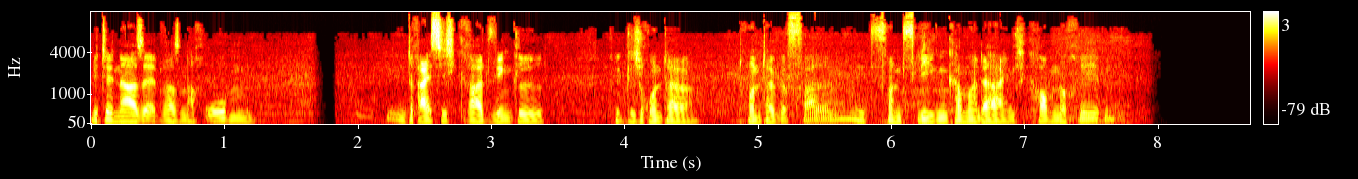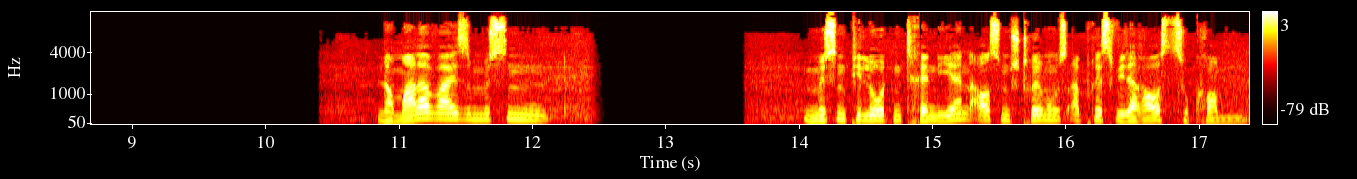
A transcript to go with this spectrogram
mit der Nase etwas nach oben, in 30 Grad Winkel wirklich runter, runtergefallen. Und von Fliegen kann man da eigentlich kaum noch reden. Normalerweise müssen, müssen Piloten trainieren, aus dem Strömungsabriss wieder rauszukommen.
